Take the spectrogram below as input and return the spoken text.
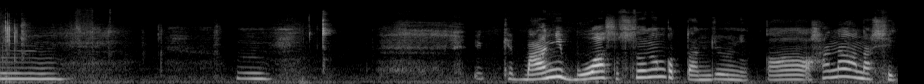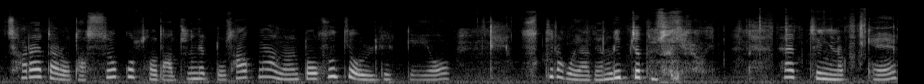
음, 음, 이렇게 많이 모아서 쓰는 것도 안 좋으니까 하나하나씩 차례대로 다 쓰고서 나중에 또 사면은 또 후기 올릴게요. 후기라고 해야 되나? 립 제품 소개라고 해야 되나? 하여튼 이렇게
